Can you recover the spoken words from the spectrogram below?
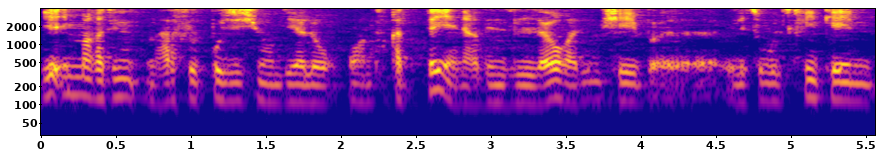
يا اما غادي نعرف ال position ديالو ونفقد p يعني غادي نزلعو غادي نمشي الا سولتك فين كاين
